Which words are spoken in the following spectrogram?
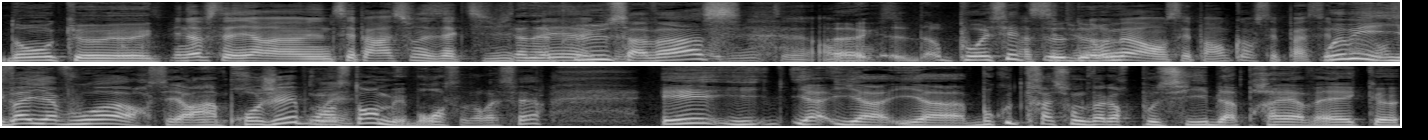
Donc, euh, Spin-off, c'est-à-dire euh, une séparation des activités. Canal+, euh, qui vont Avas, être produites, euh, euh, pour essayer Ah, de. c'est une de- rumeur, on ne sait pas encore, c'est pas. Oui, pas oui, il va y avoir, c'est un projet pour Oui. l'instant, mais bon, ça devrait se faire. Et il y a, il y a- il y a beaucoup de création de valeur possible après avec euh,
